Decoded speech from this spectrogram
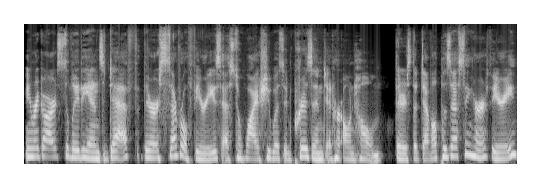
In regards to Lady Anne's death, there are several theories as to why she was imprisoned in her own home. There's the devil possessing her theory,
